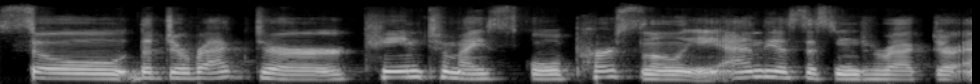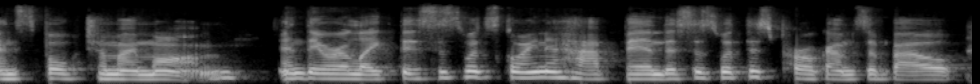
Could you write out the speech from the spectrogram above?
So the director came to my school personally and the assistant director and spoke to my mom. And they were like, This is what's going to happen. This is what this program's about.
